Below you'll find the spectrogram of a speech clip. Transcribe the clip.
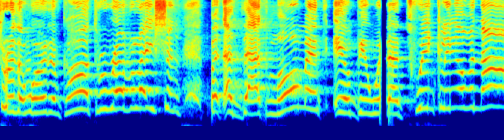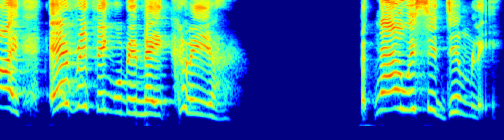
through the word of God, through revelation. But at that moment, it'll be with a twinkling of an eye. Everything will be made clear. But now we see dimly.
